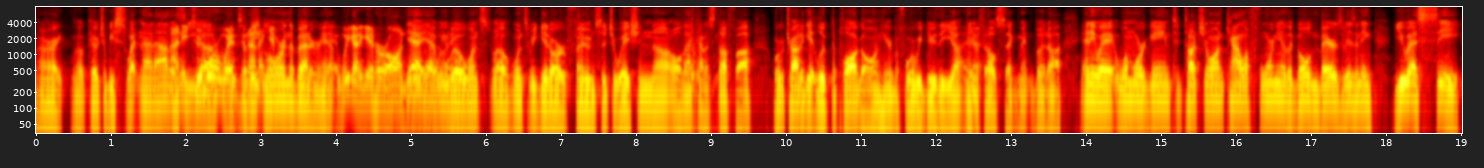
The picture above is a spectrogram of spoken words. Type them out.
all right. Well, coach will be sweating that out. I need he, two uh, more wins, to and then beat I get- Lauren, the better. Yeah, Yep. we got to get her on. Yeah, too, yeah, we way. will once. Well, once we get our phone situation, uh, all that kind of stuff. Uh, we'll try to get Luke Duplaga on here before we do the uh, NFL segment. But uh, anyway, one more game to touch on: California, the Golden Bears visiting USC.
